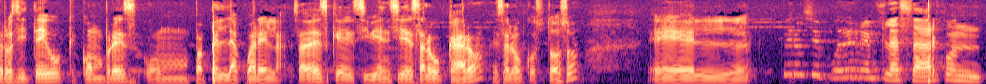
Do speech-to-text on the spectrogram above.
pero sí te digo que compres un papel de acuarela. Sabes que si bien sí es algo caro, es algo costoso, el, Pero se puede reemplazar con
